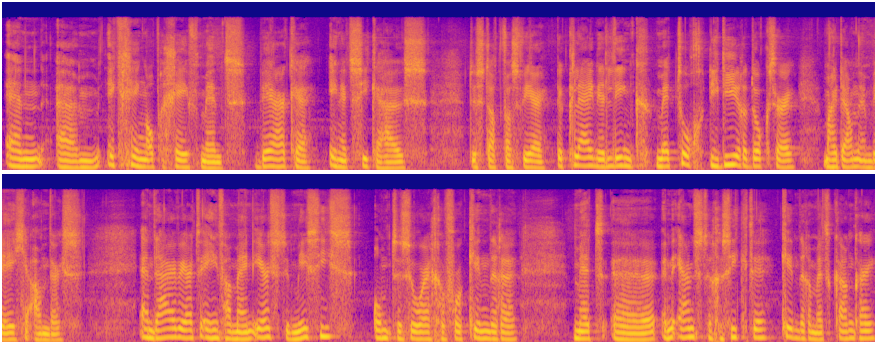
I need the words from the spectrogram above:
En um, ik ging op een gegeven moment werken in het ziekenhuis. Dus dat was weer de kleine link met toch die dierendokter, maar dan een beetje anders. En daar werd een van mijn eerste missies om te zorgen voor kinderen met uh, een ernstige ziekte, kinderen met kanker.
